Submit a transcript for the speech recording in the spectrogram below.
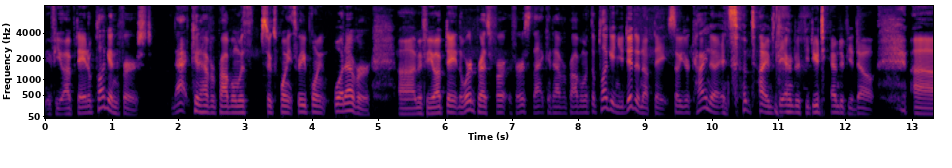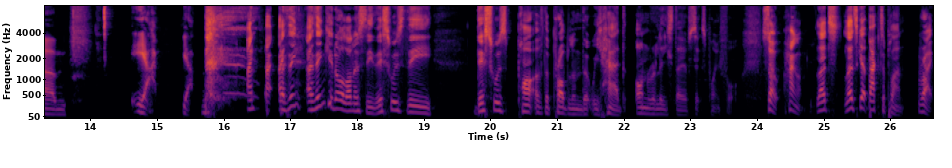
if you update a plugin first that could have a problem with 6.3 point whatever um, if you update the wordpress first that could have a problem with the plugin you did an update so you're kind of and sometimes damned if you do damned if you don't um, yeah, yeah. and I, I think I think in all honesty, this was the this was part of the problem that we had on release day of 6.4. So hang on, let's let's get back to plan. Right.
